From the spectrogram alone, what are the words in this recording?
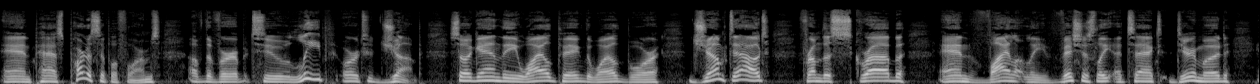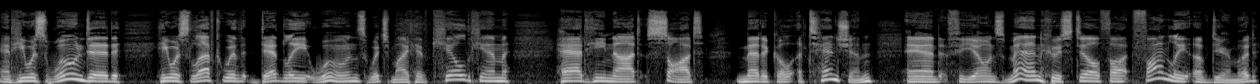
and past participle forms of the verb to leap or to jump. So again, the wild pig, the wild boar, jumped out from the scrub and violently, viciously attacked Diarmuid, and he was wounded. He was left with deadly wounds, which might have killed him had he not sought medical attention. And Fionn's men, who still thought fondly of Diarmuid,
